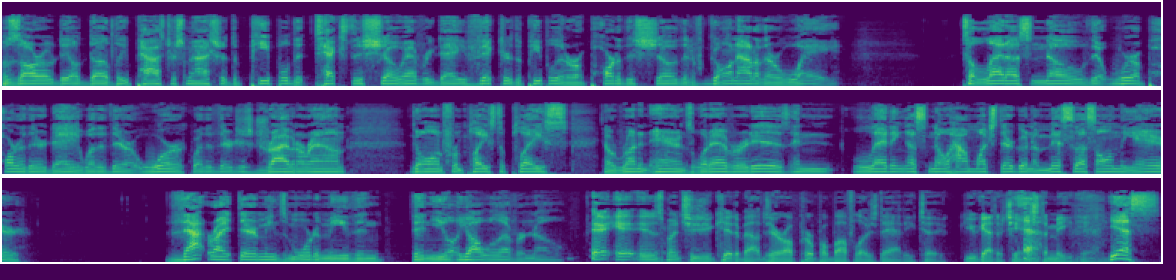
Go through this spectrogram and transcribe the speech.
Bizarro Dale Dudley, Pastor Smasher, the people that text this show every day, Victor, the people that are a part of this show that have gone out of their way to let us know that we're a part of their day, whether they're at work, whether they're just driving around, going from place to place, you know, running errands, whatever it is, and letting us know how much they're going to miss us on the air. That right there means more to me than than you, y'all will ever know. And As much as you kid about Gerald Purple Buffalo's daddy too, you got a chance Yeah. to meet him. Yes.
